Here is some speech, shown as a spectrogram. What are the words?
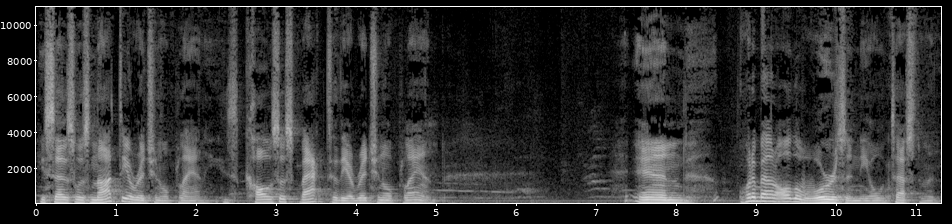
he says was not the original plan. He calls us back to the original plan. And what about all the wars in the Old Testament?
